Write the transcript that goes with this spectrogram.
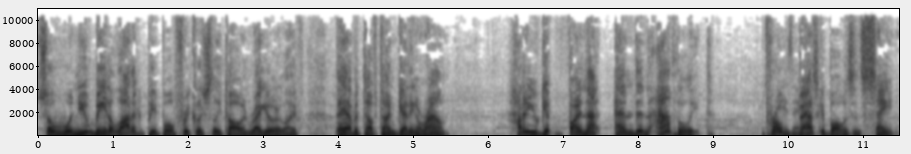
So when you meet a lot of people freakishly tall in regular life, they have a tough time getting around. How do you get find that and an athlete? Pro amazing. basketball is insane.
